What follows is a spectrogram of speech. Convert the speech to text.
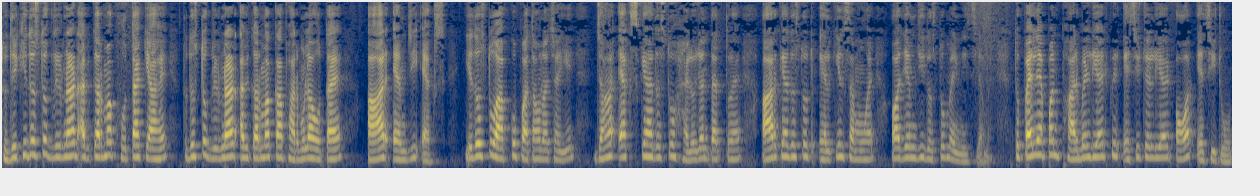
तो देखिए दोस्तों ग्रिग्नार्ड अभिकर्मक होता क्या है? तो दोस्तों ग्रिग्नार्ड अभिकर्मक का फार्मूला होता है आर एम जी एक्स ये दोस्तों आपको पता होना चाहिए, जहाँ एक्स क्या है दोस्तों? हाइड्रोजन तत्व है। आर क्या है दोस्तों? तो एल्किल समूह है और एम जी दोस्तों मैग्नीशियम है। तो पहले अपन फार्मेल्डिहाइड, फिर एसिटेल्डिहाइड और एसीटोन।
